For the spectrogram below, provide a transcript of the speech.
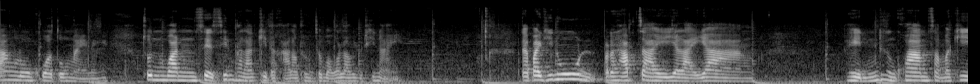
ตั้งโรงครัวตรงไหนอะไรเงี้ยจนวันเสร็จสิ้นภารกิจอะค่ะเราถึงจะบอกว่าเราอยู่ที่ไหน แต่ไปที่นู่นประทับใจหลายอย่าง เห็นถึงความสามัคคี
